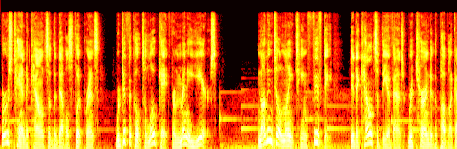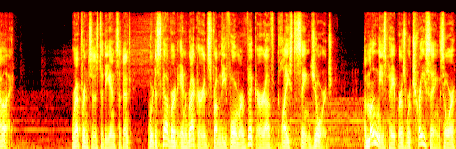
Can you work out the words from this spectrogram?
first-hand accounts of the Devil's Footprints were difficult to locate for many years. Not until 1950 did accounts of the event return to the public eye. References to the incident were discovered in records from the former vicar of Clyst St. George. Among these papers were tracings or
